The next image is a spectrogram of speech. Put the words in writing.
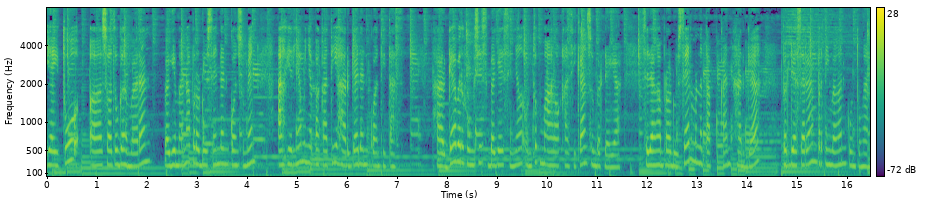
yaitu uh, suatu gambaran bagaimana produsen dan konsumen akhirnya menyepakati harga dan kuantitas. Harga berfungsi sebagai sinyal untuk mengalokasikan sumber daya, sedangkan produsen menetapkan harga berdasarkan pertimbangan keuntungan.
